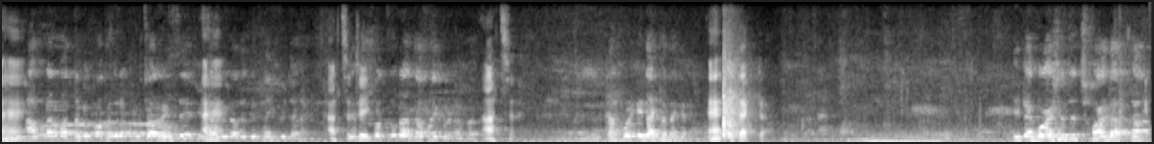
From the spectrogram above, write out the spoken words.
হ্যাঁ। আপনার মাধ্যমে কথাগুলো প্রচার হয়েছে হ্যাঁ। আমি তাদেরকে থ্যাংক ইউ জানাই। আচ্ছা, ঠিক। সত্যটা যাচাই করেন আপনারা আচ্ছা। তারপর এটা একটা দেখেন। হ্যাঁ এটা একটা। এটা বয়স হচ্ছে ছয় দাঁত। দাঁত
